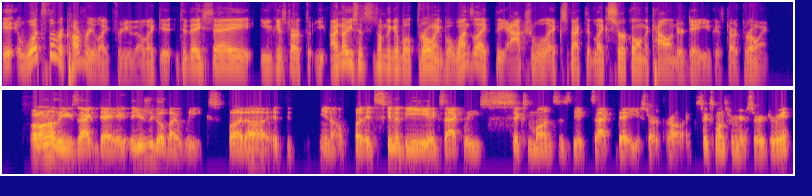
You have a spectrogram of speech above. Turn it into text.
It, what's the recovery like for you though? Like, it, did they say you can start? Th- I know you said something about throwing, but when's like the actual expected like circle on the calendar date you could start throwing? I don't know the exact day. They usually go by weeks, but uh, it you know, but it's going to be exactly six months is the exact day you start throwing. Six months from your surgery.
